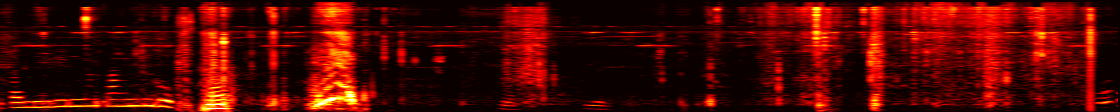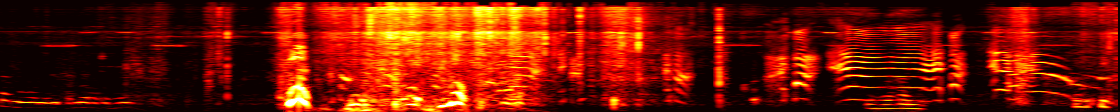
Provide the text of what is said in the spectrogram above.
Ang kalinilin ng pangin bro. Ha mo yung kamera ko sa'yo. Bro! Iwakan.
